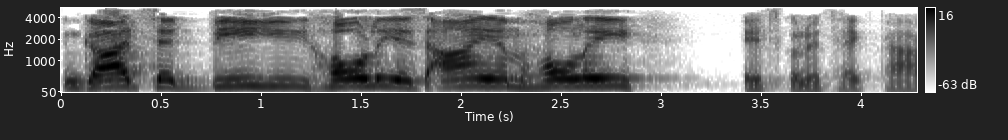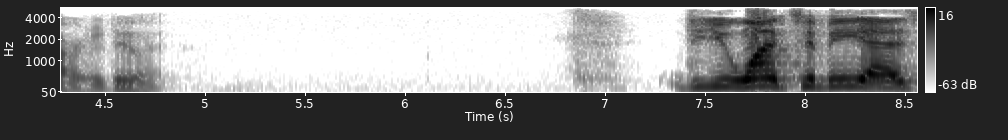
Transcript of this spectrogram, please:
and God said, Be ye holy as I am holy it's going to take power to do it. Do you want to be as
